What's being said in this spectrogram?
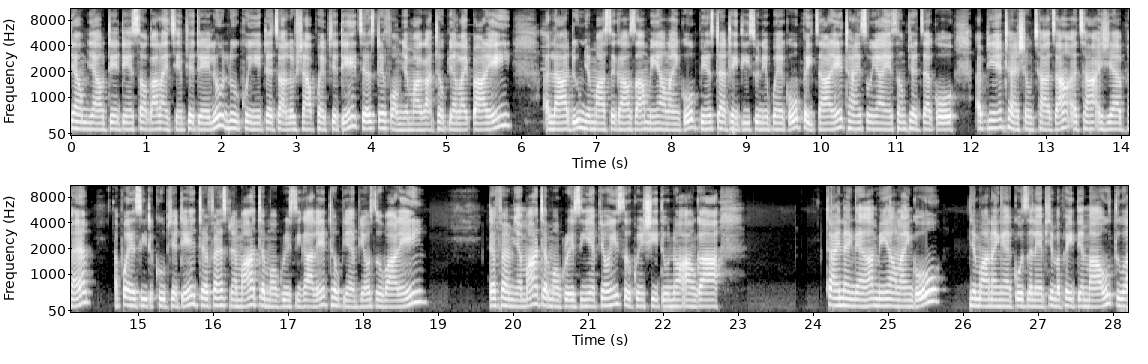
ပြောင်ပြောင်တင်တင်ဆော့ကားလိုက်ခြင်းဖြစ်တယ်လို့လူ့အခွင့်အရေးတက်ကြွလှုပ်ရှားဖွဲ့ဖြစ်တဲ့ Justice for Myanmar ကထုတ်ပြန်လိုက်ပါတယ်။အလားတူမြန်မာစစ်ကောင်ဆောင်မင်းအောင်လှိုင်ကိုဘင်စတက်ထိပ်သီးဆွေးနွေးပွဲကိုဖိတ်ကြားတဲ့ထိုင်းဆိုရရဲ့ဆုံးဖြတ်ချက်ကိုအပြင်းအထန်ရှုံချကြောင်းအခြားအရက်ဖက်အဖွဲ့အစည်းတစ်ခုဖြစ်တဲ့ Defense Myanmar Democracy ကလည်းထုတ်ပြန်ပြောဆိုပါတယ်။ Defense Myanmar Democracy ရဲ့ပြောရေးဆိုခွင့်ရှိသူနော်အောင်ကတိုင်းနိုင်ငံကမင်းအောင်လိုင်းကို မြန်မာနိုင်ငံကိုယ်စားလှယ်ဖြစ်မဖိတ်တင်ပါဘူးသူက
